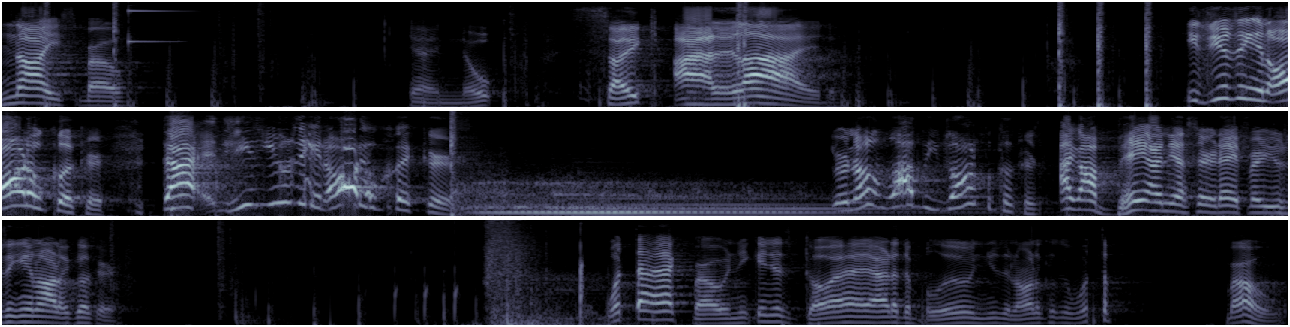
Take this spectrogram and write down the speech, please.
Nice, bro. Yeah, nope. Psych, I lied. He's using an auto clicker. That he's using an auto clicker. You're not allowed to use auto clickers. I got banned yesterday for using an auto clicker. What the heck, bro? And you can just go ahead out of the blue and use an auto clicker. What the, bro?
